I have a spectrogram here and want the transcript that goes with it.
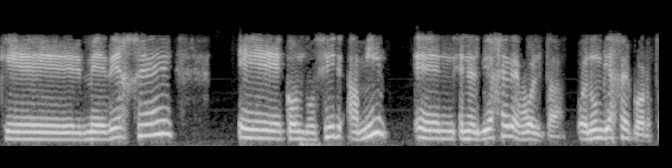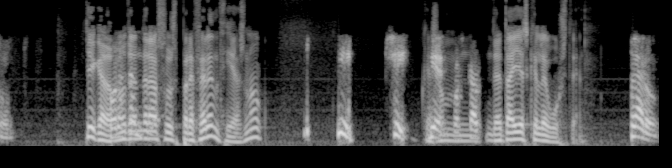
que me deje eh, conducir a mí en, en, el viaje de vuelta o en un viaje corto. Sí, cada uno tendrá sus preferencias, ¿no? Sí, Sí, que son detalles que le gusten. Claro,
